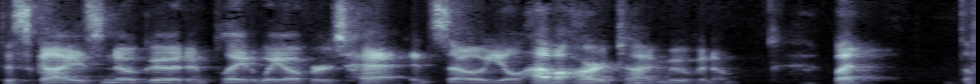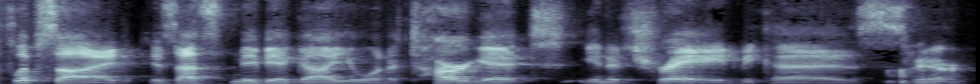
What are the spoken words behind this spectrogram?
this guy is no good and played way over his head, and so you'll have a hard time moving him." But the flip side is that's maybe a guy you want to target in a trade because Fair.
